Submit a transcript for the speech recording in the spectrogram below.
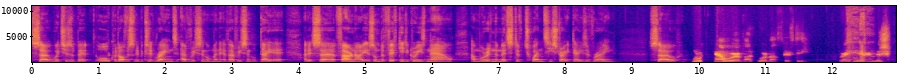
So, which is a bit awkward, obviously, because it rains every single minute of every single day here, and it's uh, Fahrenheit. It's under 50 degrees now, and we're in the midst of 20 straight days of rain. So now we're about we're about 50 right here in Michigan,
